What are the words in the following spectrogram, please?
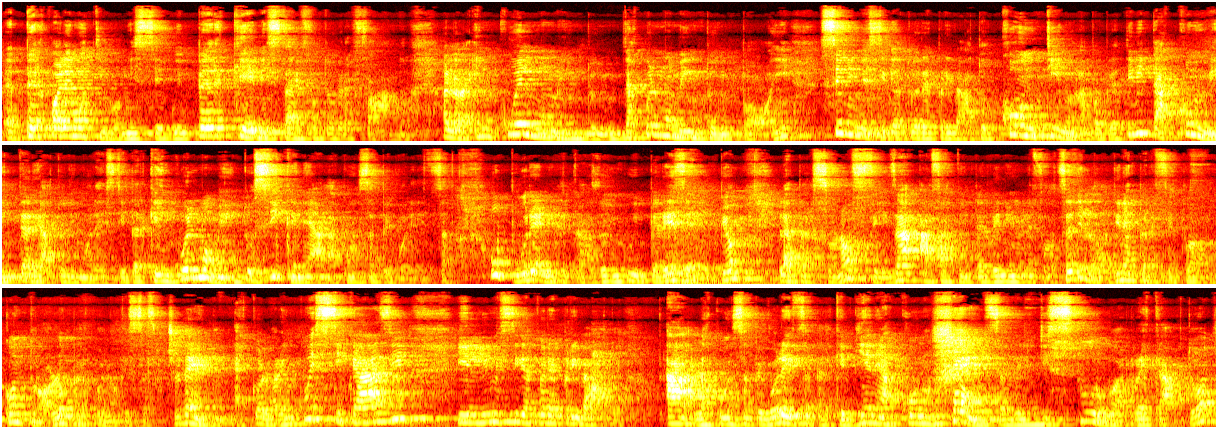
eh, per quale motivo mi segui, perché mi stai fotografando? Allora in quel momento, da quel momento in poi, se l'investigatore privato continua la propria attività, commette reato di molestie, perché in quel momento sì che ne ha la consapevolezza. Oppure nel caso in cui per esempio la persona offesa ha fatto intervenire le forze dell'ordine per effettuare un controllo per quello che sta succedendo. Ecco, allora in questi casi l'investigatore privato ha la consapevolezza perché viene a conoscenza del disturbo arrecato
